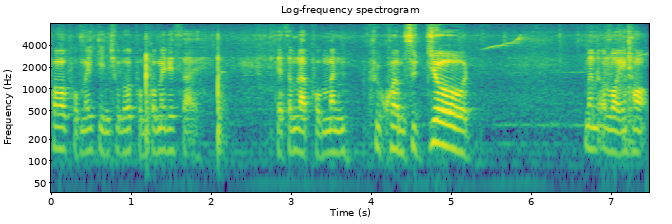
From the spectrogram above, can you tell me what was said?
เพราะว่าผมไม่กินชูรสผมก็ไม่ได้ใส่ แต่สำหรับผมมันคือความสุดยอด มันอร่อยเหาะ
